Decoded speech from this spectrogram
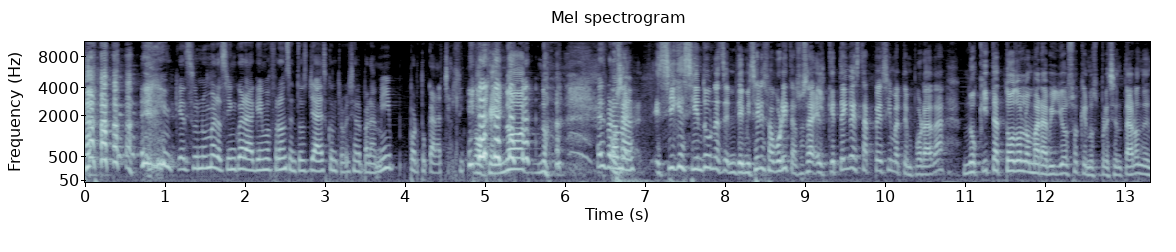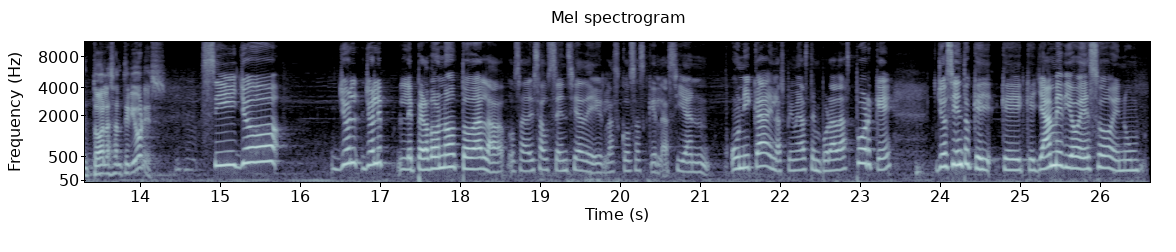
que su número 5 era Game of Thrones, entonces ya es controversial para mí por tu cara, Charlie. Ok, no, no. Es O broma. sea, sigue siendo una de, de mis series favoritas. O sea, el que tenga esta pésima temporada no quita todo lo maravilloso que nos presentaron en todas las anteriores. Sí, yo, yo, yo le, le perdono toda la, o sea, esa ausencia de las cosas que la hacían única en las primeras temporadas, porque yo siento que, que, que ya me dio eso en un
